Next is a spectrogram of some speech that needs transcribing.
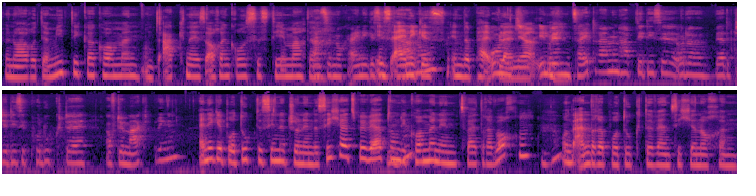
für Neurothermitiker kommen und Akne ist auch ein großes Thema. Da also noch einiges ist einiges in der Pipeline, und ja. In welchem Zeitrahmen habt ihr diese oder werdet ihr diese Produkte auf den Markt bringen? Einige Produkte sind jetzt schon in der Sicherheitsbewertung, mhm. die kommen in zwei, drei Wochen mhm. und andere Produkte werden sicher noch ein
